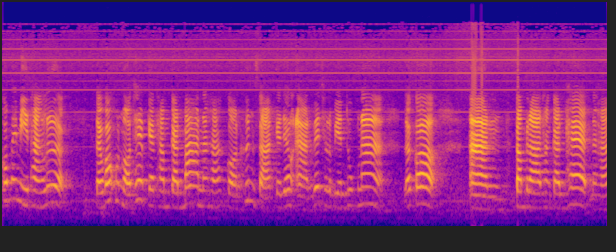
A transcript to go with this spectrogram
ก็ไม่มีทางเลือก แต่ว่าคุณหมอเทพแกทำการบ้านนะคะ ก่อนขึ้นศาลแกจะอ่านเวชระเบียนทุกหน้า แล้วก็อ่านตำราทางการแพทย์นะคะ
